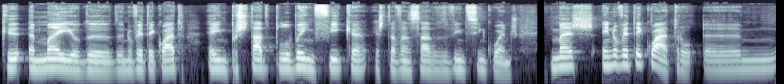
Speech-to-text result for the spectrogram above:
que a meio de, de 94 é emprestado pelo Benfica, este avançado de 25 anos. Mas em 94, hum,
